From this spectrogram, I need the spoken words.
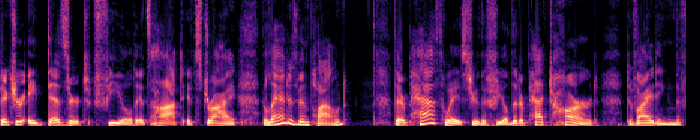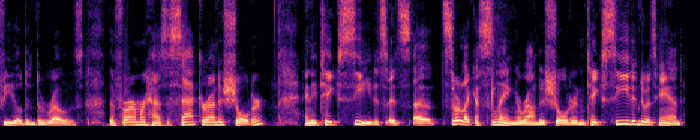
picture a desert field. It's hot, it's dry. The land has been plowed. There are pathways through the field that are packed hard, dividing the field into rows. The farmer has a sack around his shoulder, and he takes seed. It's it's a, sort of like a sling around his shoulder, and takes seed into his hand,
